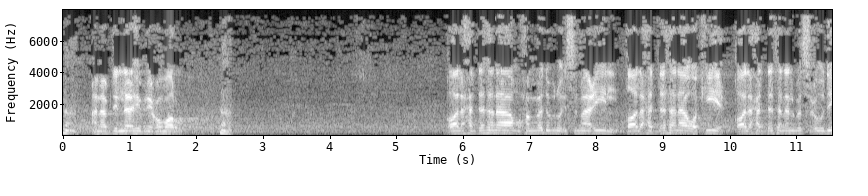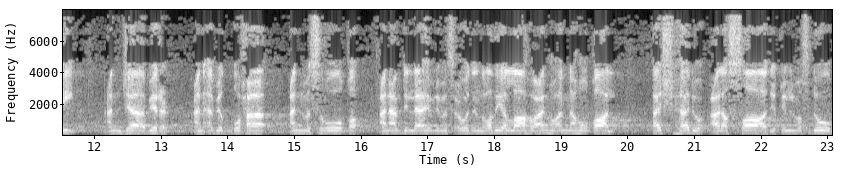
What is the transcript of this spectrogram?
نعم. عن عبد الله بن عمر. نعم. قال حدثنا محمد بن إسماعيل قال حدثنا وكيع قال حدثنا المسعودي عن جابر عن أبي الضحى عن مسروق عن عبد الله بن مسعود رضي الله عنه أنه قال أشهد على الصادق المصدوق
